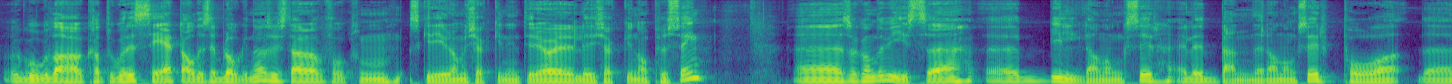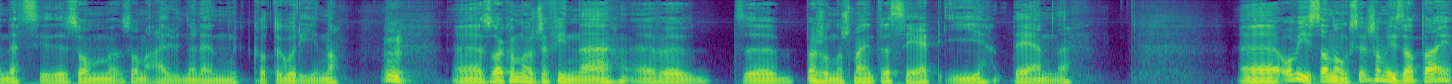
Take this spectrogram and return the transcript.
Google har kategorisert alle disse bloggene, så hvis det er folk som skriver om kjøkkeninteriør eller kjøkkenoppussing, Eh, så kan du vise eh, bildeannonser eller bannerannonser på eh, nettsider som, som er under den kategorien. Da. Mm. Eh, Så da kan du kanskje finne eh, personer som er interessert i det emnet. Eh, Og vise annonser som viser at nei,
